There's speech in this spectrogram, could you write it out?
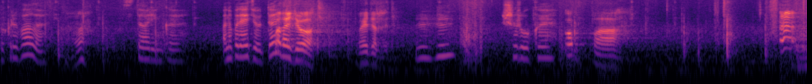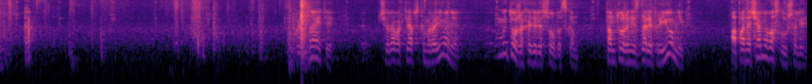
покрывало Ага. старенькое. Оно подойдет, да? Подойдет. Выдержит. Угу. Широкое. Опа. Вы знаете, вчера в Октябрьском районе мы тоже ходили с обыском. Там тоже не сдали приемник, а по ночам его слушали.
